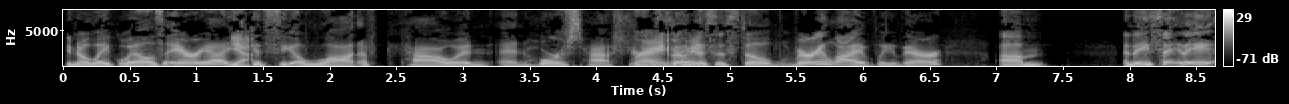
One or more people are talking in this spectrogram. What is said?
you know Lake Wales area, you Yeah. could see a lot of cow and and horse pastures. Right, so right. this is still very lively there. Um, and they say they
